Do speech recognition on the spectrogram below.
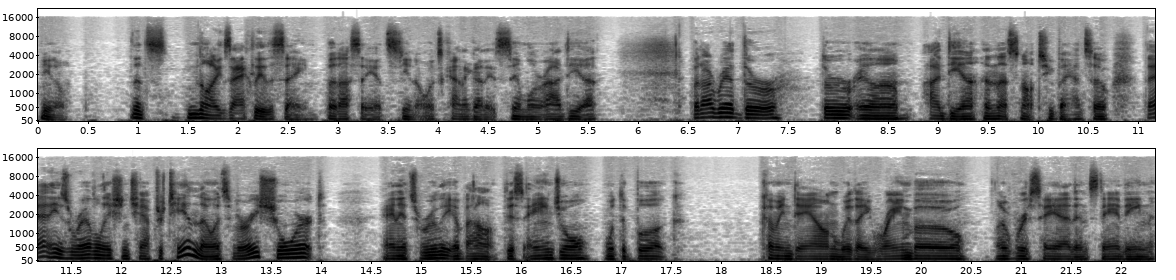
you know, it's not exactly the same, but I say it's, you know, it's kind of got a similar idea. But I read their their uh, idea, and that's not too bad. So that is Revelation chapter 10, though. It's very short, and it's really about this angel with the book coming down with a rainbow over his head and standing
